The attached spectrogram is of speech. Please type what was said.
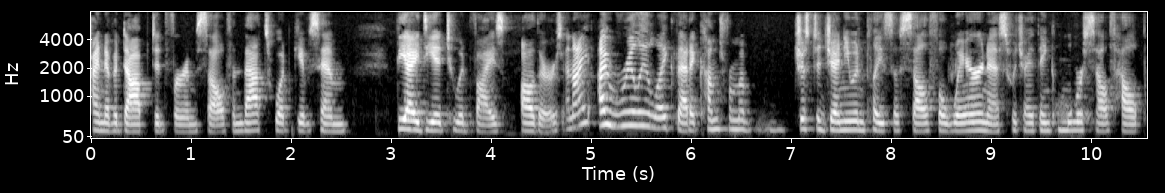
kind of adopted for himself and that's what gives him the idea to advise others and i i really like that. It comes from a just a genuine place of self-awareness which i think more self-help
